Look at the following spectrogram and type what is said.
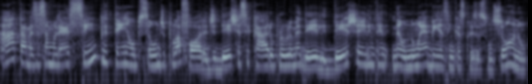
ah, tá, mas essa mulher sempre tem a opção de pular fora, de deixa esse cara, o problema é dele, deixa ele entender. Não, não é bem assim que as coisas funcionam,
